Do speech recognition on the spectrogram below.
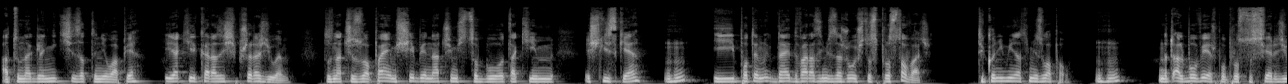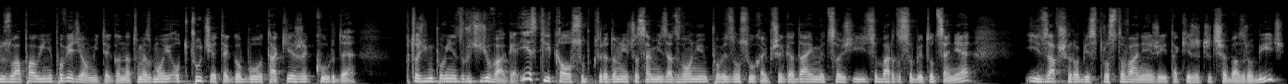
a tu nagle nikt się za to nie łapie? Ja kilka razy się przeraziłem. To znaczy złapałem siebie na czymś, co było takim śliskie mhm. i potem nawet dwa razy mi zdarzyło się to sprostować. Tylko nikt mi na tym nie złapał. Mhm. Znaczy, albo wiesz, po prostu stwierdził, złapał i nie powiedział mi tego. Natomiast moje odczucie tego było takie, że kurde, ktoś mi powinien zwrócić uwagę. Jest kilka osób, które do mnie czasami zadzwonią i powiedzą, słuchaj, przegadajmy coś i co bardzo sobie to cenię i zawsze robię sprostowania, jeżeli takie rzeczy trzeba zrobić.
